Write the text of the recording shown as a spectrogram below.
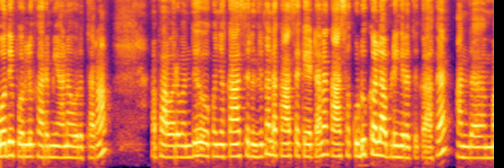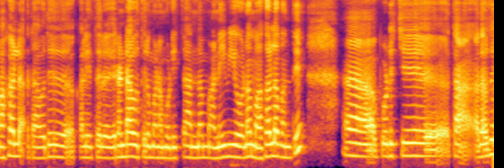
போதைப் பொருளுக்கு அருமையான ஒருத்தராம். அப்போ அவர் வந்து கொஞ்சம் காசு இருந்திருக்கு. அந்த காசை கேட்டாலும் காசை கொடுக்கல அப்படிங்கிறதுக்காக அந்த மகளை அதாவது கலை திரு இரண்டாவது திருமணம் முடித்த அந்த மனைவியோட மகளை வந்து பிடிச்சி த அதாவது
